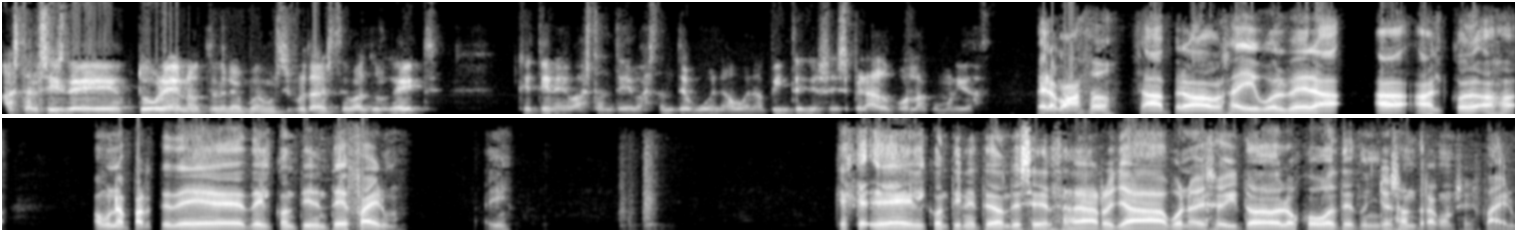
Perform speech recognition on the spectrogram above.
hasta el 6 de octubre no tendremos, podemos disfrutar este Baldur's Gate, que tiene bastante, bastante buena, buena pinta y que es esperado por la comunidad. pero mazo. O sea, pero vamos ahí volver a, a, co- a- a una parte de, del continente de Fire. Ahí. Que es eh, el continente donde se desarrolla, bueno, eso y todos los juegos de Dungeons and Dragons es Fire,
